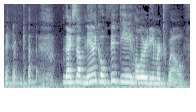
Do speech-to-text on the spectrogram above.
Next up, Nanticoke 58, Holy Redeemer 12.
